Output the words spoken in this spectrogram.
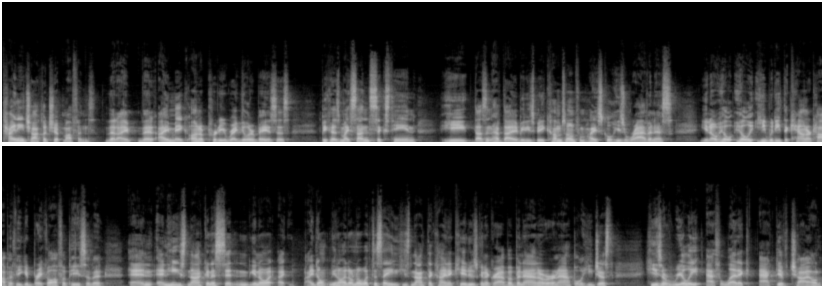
tiny chocolate chip muffins that I that I make on a pretty regular basis because my son's 16 he doesn't have diabetes but he comes home from high school he's ravenous you know he'll he'll he would eat the countertop if he could break off a piece of it and and he's not going to sit and you know I, I I don't you know I don't know what to say he's not the kind of kid who's going to grab a banana or an apple he just he's a really athletic active child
